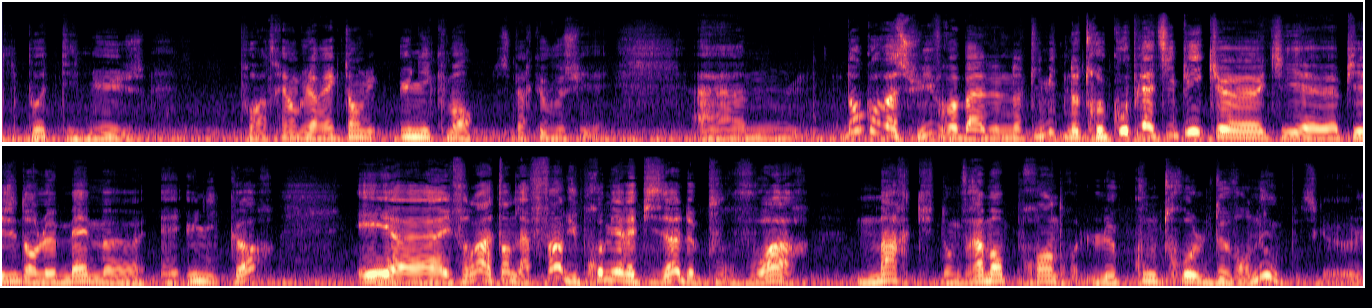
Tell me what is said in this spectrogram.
l'hypoténuse. Pour un triangle rectangle uniquement. J'espère que vous suivez. Euh, donc on va suivre bah, notre limite, notre couple atypique euh, qui est piégé dans le même et unique corps. Et il faudra attendre la fin du premier épisode pour voir Marc donc vraiment prendre le contrôle devant nous. Parce que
